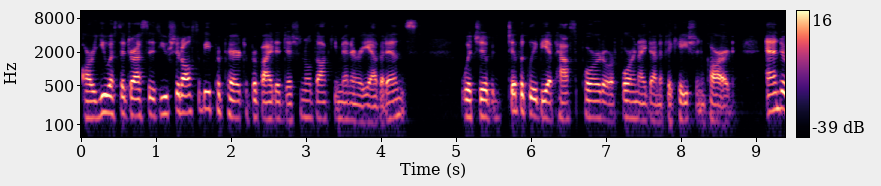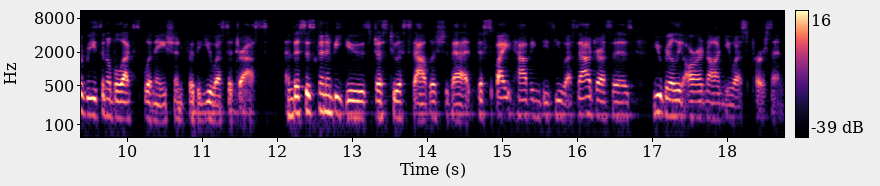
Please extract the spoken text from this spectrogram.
are US addresses, you should also be prepared to provide additional documentary evidence, which would typically be a passport or foreign identification card, and a reasonable explanation for the US address. And this is going to be used just to establish that despite having these US addresses, you really are a non US person.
